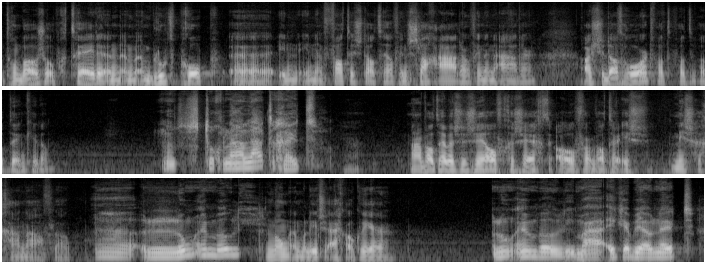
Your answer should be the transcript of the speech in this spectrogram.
trombose opgetreden, een, een, een bloedprop uh, in, in een vat is dat, of in een slagader of in een ader. Als je dat hoort, wat, wat, wat denk je dan? Nou, het is toch nalatigheid. Ja. Maar wat hebben ze zelf gezegd over wat er is misgegaan na afloop? Uh, longembolie. Longembolie is eigenlijk ook weer... Longembolie, maar ik heb jou net, ik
